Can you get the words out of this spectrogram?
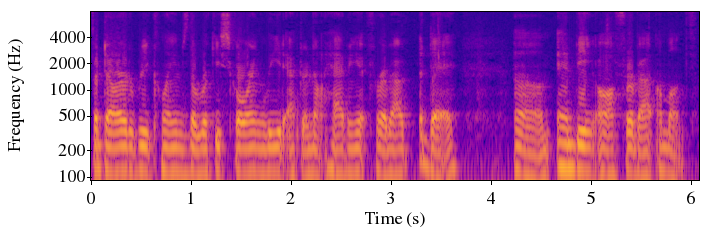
Bedard reclaims the rookie scoring lead after not having it for about a day, um, and being off for about a month.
